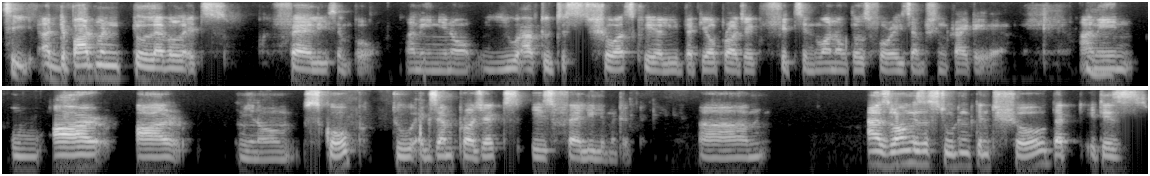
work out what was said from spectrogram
See, at departmental level, it's fairly simple. I mean, you know, you have to just show us clearly that your project fits in one of those four exemption criteria. Mm-hmm. I mean, our our you know scope to exempt projects is fairly limited. Um, as long as a student can show that it is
